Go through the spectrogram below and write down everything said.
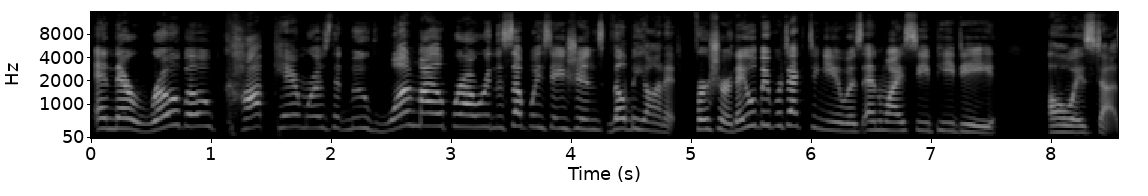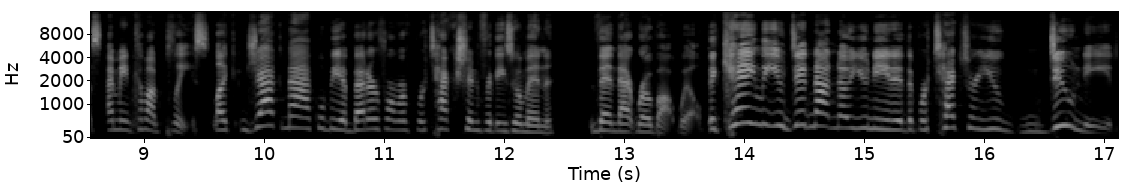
and their robo cop cameras that move one mile per hour in the subway stations, they'll be on it for sure. They will be protecting you as NYCPD always does. I mean, come on, please. Like, Jack Mack will be a better form of protection for these women than that robot will. The king that you did not know you needed, the protector you do need,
